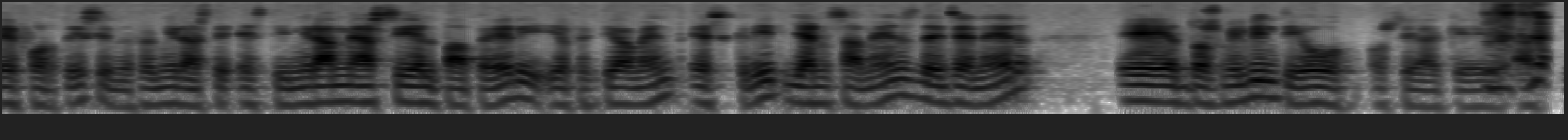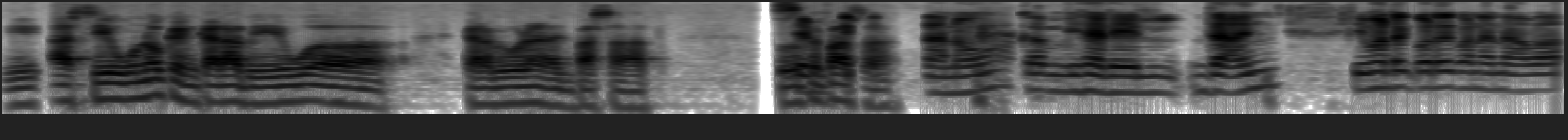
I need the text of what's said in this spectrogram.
eh, fortíssim. De fet, mira, estic, estic mirant-me així el paper i, i efectivament he escrit llançaments de gener eh, 2021. O sigui que així, així uno que encara viu, eh, encara viu en l'any passat. Tu què Sempre passa? costa, no? Canviar el d'any. Jo me'n recordo quan anava,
